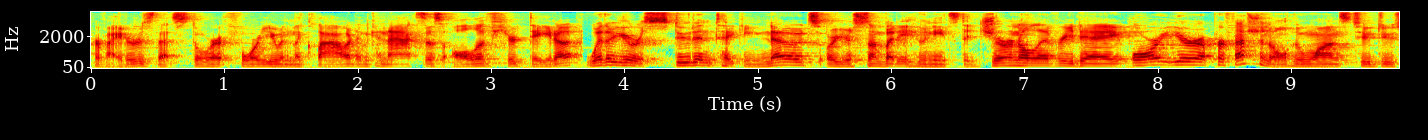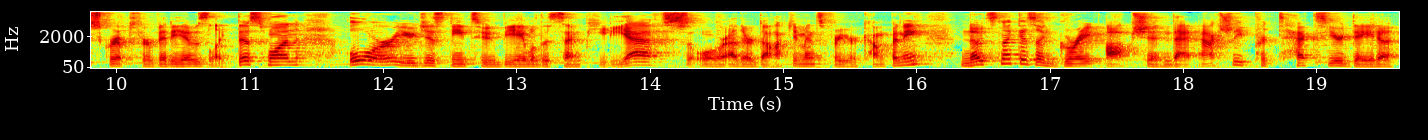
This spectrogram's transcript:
providers that store it for you in the cloud and can access all of your data. Whether you're a student taking notes or you're somebody who needs to journal every day or you're a professional who wants to do scripts for videos like this one or you just need to be able to send PDFs or other documents for your company, Notesnook is a great option that actually protects your data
